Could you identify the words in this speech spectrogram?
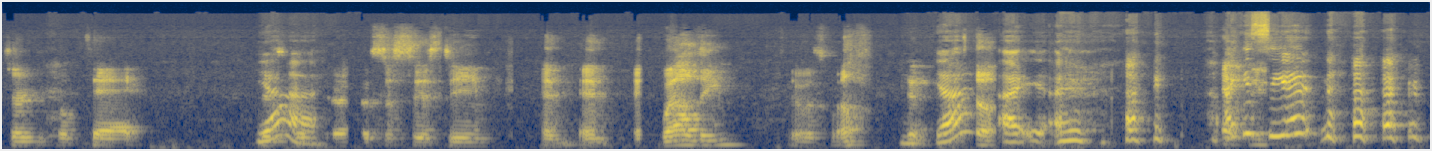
surgical tech, Yeah, assisting, and, and, and welding. There was welding. yeah, So- I, I, I, I can see it.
